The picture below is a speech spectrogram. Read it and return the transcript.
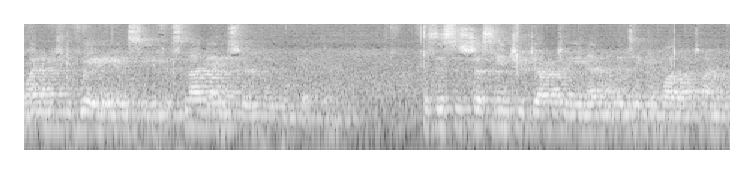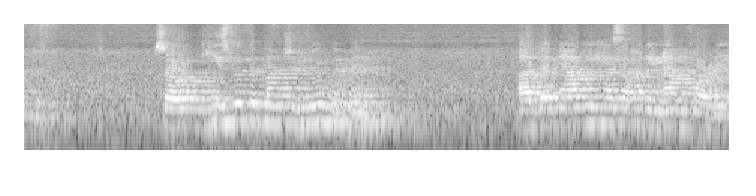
why don't you wait and see if it's not answered, then we'll get there. Because this is just introductory and I don't want to take a lot of time with it. So he's with a bunch of new women, uh, but now he has a Harinam party.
